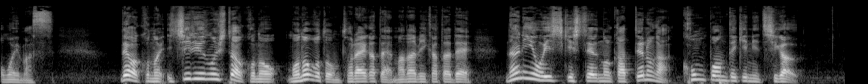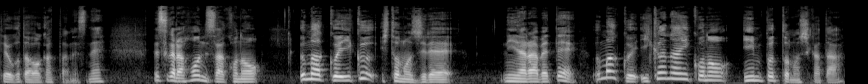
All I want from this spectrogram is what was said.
思います。では、この一流の人はこの物事の捉え方や学び方で何を意識しているのかっていうのが根本的に違うっていうことは分かったんですね。ですから本日はこのうまくいく人の事例に並べて、うまくいかないこのインプットの仕方、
